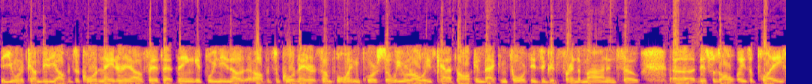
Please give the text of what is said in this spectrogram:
you want to come be the offensive coordinator, you know, if it's that thing, if we need another offensive coordinator at some point, of course. So we were always kind of talking back and forth. He's a good friend of mine, and so uh, this was always a place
